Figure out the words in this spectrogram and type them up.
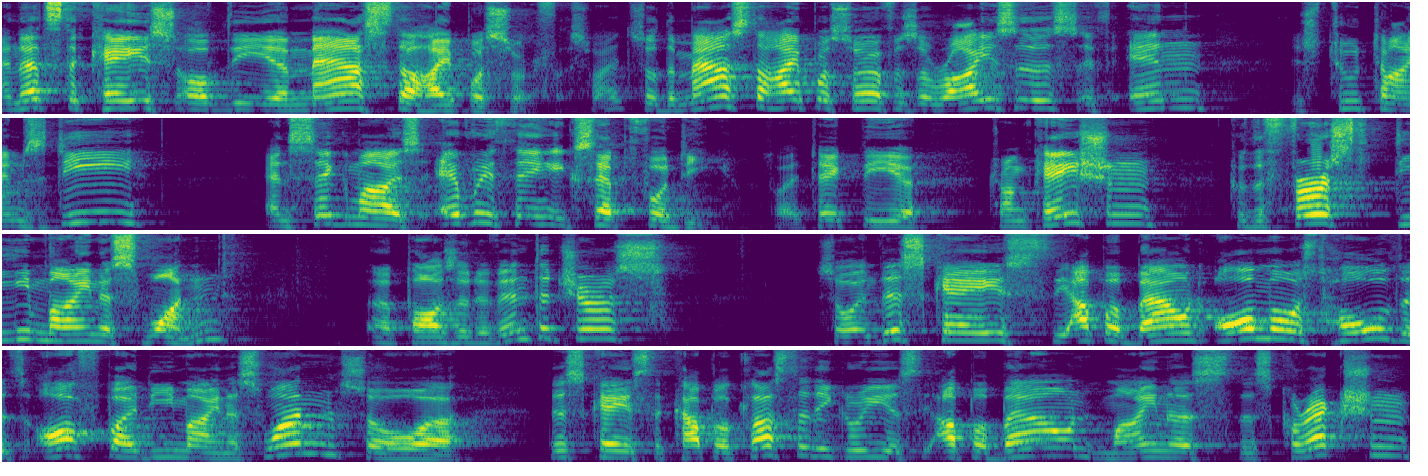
and that's the case of the uh, master hypersurface, right? So the master hypersurface arises if n is 2 times d, and sigma is everything except for d. So I take the uh, truncation to the first d minus 1 uh, positive integers. So in this case, the upper bound almost holds. It's off by d minus 1. So uh, this case, the couple cluster degree is the upper bound minus this correction,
